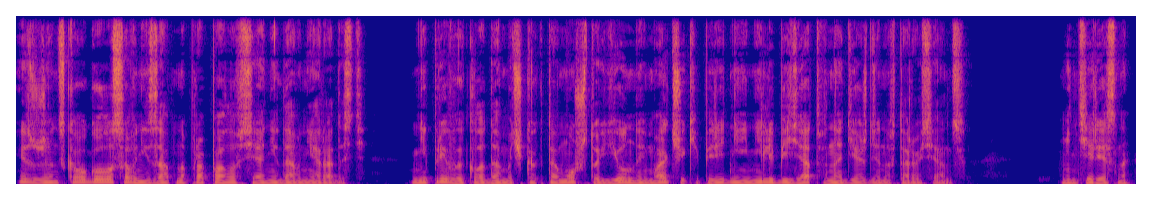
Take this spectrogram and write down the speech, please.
Из женского голоса внезапно пропала вся недавняя радость. Не привыкла дамочка к тому, что юные мальчики перед ней не лебезят в надежде на второй сеанс. Интересно,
